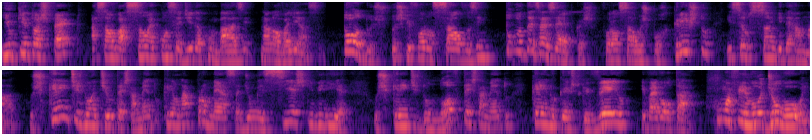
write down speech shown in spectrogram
E o quinto aspecto, a salvação é concedida com base na nova aliança. Todos os que foram salvos em todas as épocas foram salvos por Cristo e seu sangue derramado. Os crentes do Antigo Testamento criam na promessa de um Messias que viria os crentes do Novo Testamento creem no Cristo que veio e vai voltar. Como afirmou John Owen,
